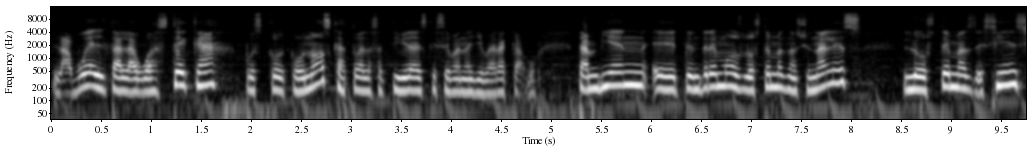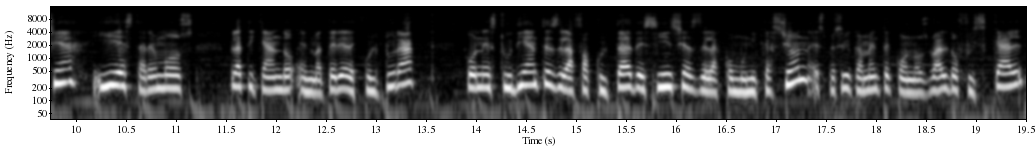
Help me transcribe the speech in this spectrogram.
la vuelta a la Huasteca, pues conozca todas las actividades que se van a llevar a cabo. También eh, tendremos los temas nacionales, los temas de ciencia y estaremos platicando en materia de cultura con estudiantes de la Facultad de Ciencias de la Comunicación, específicamente con Osvaldo Fiscal.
